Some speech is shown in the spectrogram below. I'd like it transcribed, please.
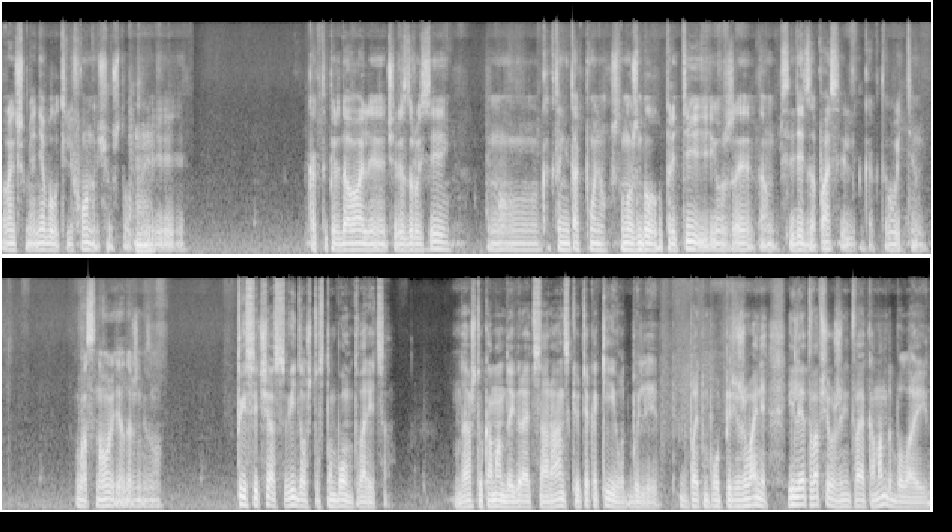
раньше у меня не было телефона, еще что-то. Mm-hmm. И как-то передавали через друзей. Ну, как-то не так понял, что нужно было прийти и уже там сидеть в запасе или как-то выйти в основе, я даже не знал. Ты сейчас видел, что с Тамбовом творится? да, что команда играет в Саранске. У тебя какие вот были по этому поводу переживания? Или это вообще уже не твоя команда была и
